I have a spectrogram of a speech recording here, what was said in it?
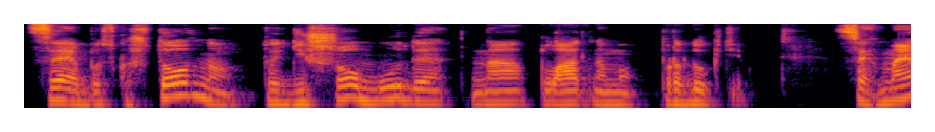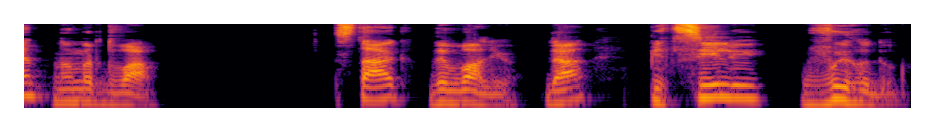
це безкоштовно, тоді що буде на платному продукті? Сегмент номер 2 Stack the value, да? підсилюй вигоду.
